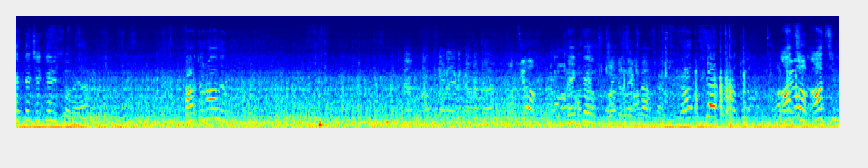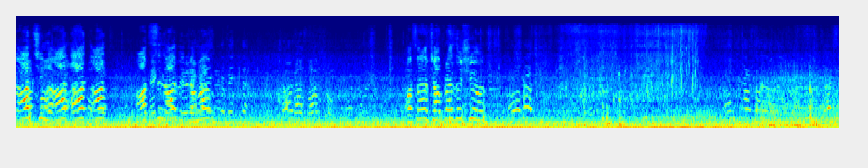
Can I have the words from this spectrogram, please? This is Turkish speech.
Jetle çekeriz sonra ya. Kartonu alın. Atıyor. Bekle. At güzel atıyor. At şimdi, at şimdi, at şimdi, at, at, at. Atsın abi, tamam. Bekle bekle. Çapraz var çok. Hasan abi çaprazlaşıyorsun. Tamam at. At çıkart ayağını. Versene.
